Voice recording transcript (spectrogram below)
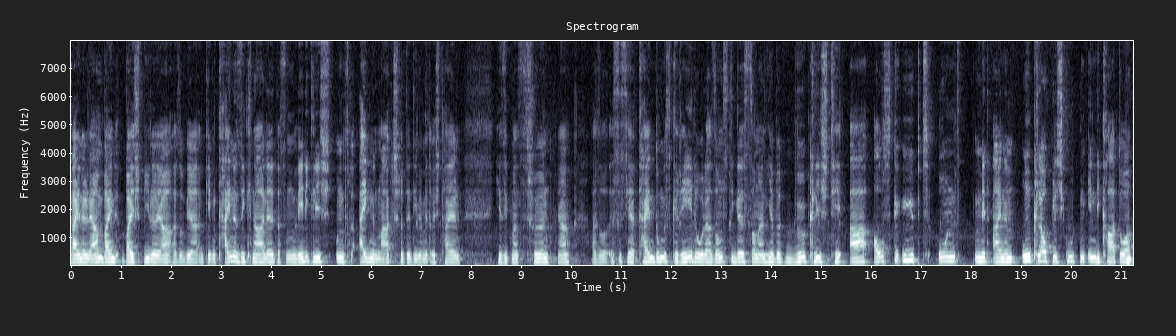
reine Lernbeispiele, ja. Also wir geben keine Signale, das sind lediglich unsere eigenen Marktschritte, die wir mit euch teilen. Hier sieht man es schön, ja. Also es ist hier kein dummes Gerede oder sonstiges, sondern hier wird wirklich TA ausgeübt und mit einem unglaublich guten Indikator,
